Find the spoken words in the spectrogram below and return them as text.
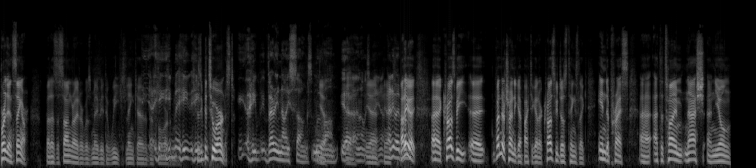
brilliant singer. But as a songwriter was maybe the weak link out of the He- four. he- of them. he- he- he's a bit too earnest. He, very nice songs. Move on. Yeah, I know what yeah, you mean. yeah. Anyway, but but- anyway, uh, Crosby, uh, when they're trying to get back together, Crosby does things like in the press. Uh, at the time, Nash and Young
